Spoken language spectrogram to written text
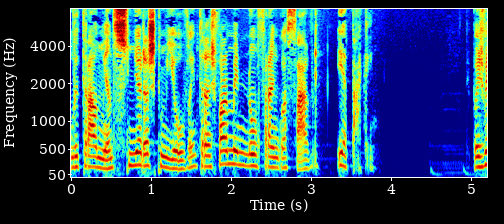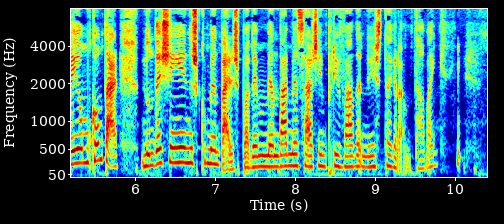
literalmente, senhoras que me ouvem, transformem-no num frango assado e ataquem. Depois venham-me contar. Não deixem aí nos comentários. Podem me mandar mensagem privada no Instagram, tá bem?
